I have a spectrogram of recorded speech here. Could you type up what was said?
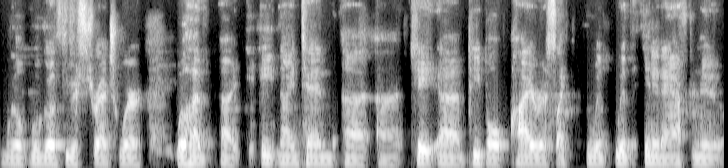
we'll we'll go through a stretch where we'll have uh, eight, nine, ten uh, uh, K, people hire us like with, within an afternoon,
